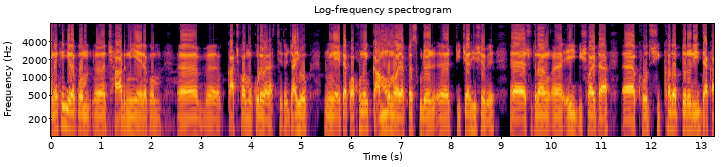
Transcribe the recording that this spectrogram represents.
অনেকেই এরকম ছাড় নিয়ে এরকম কাজকর্ম করে বেড়াচ্ছে। তো যাই হোক এটা কখনোই কাম্য নয় একটা স্কুলের টিচার হিসেবে। সুতরাং এই বিষয়টা খোঁজ শিক্ষা দপ্তরেরই দেখা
